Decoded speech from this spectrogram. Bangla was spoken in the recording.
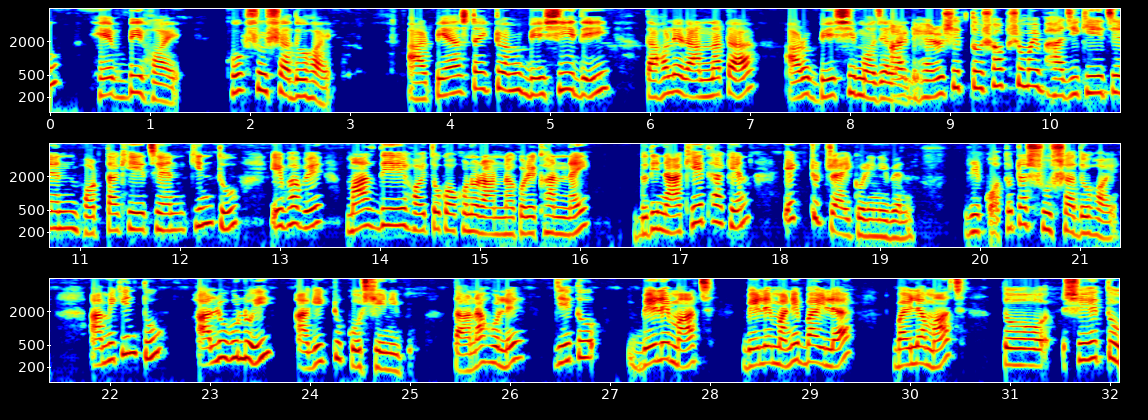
হেভি হয়, খুব সুস্বাদু হয়। আর পেঁয়াজটা একটু আমি বেশি দেই, তাহলে রান্নাটা আরও বেশি মজা লাগে আর ঢেঁড়সের তো সব সময় ভাজি খেয়েছেন ভর্তা খেয়েছেন কিন্তু এভাবে মাছ দিয়ে হয়তো কখনো রান্না করে খান নাই। যদি না খেয়ে থাকেন একটু ট্রাই করে নেবেন যে কতটা সুস্বাদু হয়। আমি কিন্তু আলুগুলোই আগে একটু কষিয়ে নিব। তা না হলে যেহেতু বেলে মাছ বেলে মানে বাইলা বাইলা মাছ তো সেহেতু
